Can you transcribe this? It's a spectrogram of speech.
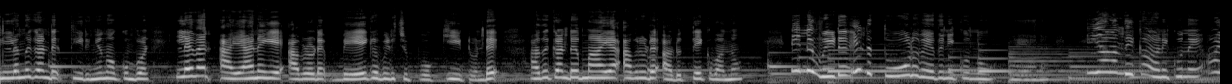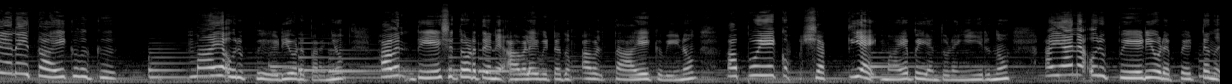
ഇല്ലെന്ന് കണ്ട് തിരിഞ്ഞു നോക്കുമ്പോൾ ലെവൻ അയാനയെ അവളുടെ ബേഗ് പിടിച്ചു പൊക്കിയിട്ടുണ്ട്. അത് കണ്ട് മായ അവരുടെ അടുത്തേക്ക് വന്നു. എന്നെ വീട് എന്റെ തോൾ വേദനിക്കുന്നു ഇയാളെന്തീ കാണിക്കുന്നേ? അയാനെ തായേക്ക് വെക്ക്. മായ ഒരു പേടിയോടെ പറഞ്ഞു. അവൻ ദേഷ്യത്തോടെ തന്നെ അവളെ വിട്ടതും അവൾ താഴേക്ക് വീണു. അപ്പോഴേക്കും ശക്തിയായി മായ പെയ്യാൻ തുടങ്ങിയിരുന്നു. അയാന ഒരു പേടിയോടെ പെട്ടെന്ന്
